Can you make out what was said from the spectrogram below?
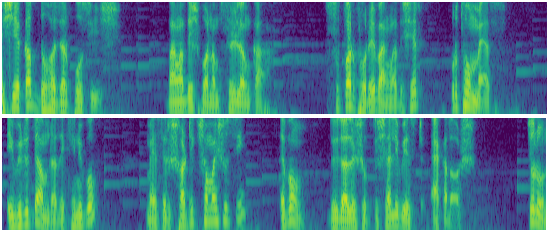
এশিয়া কাপ দু হাজার পঁচিশ। বাংলাদেশ বনাম শ্রীলঙ্কা। সুপার ফোরে বাংলাদেশের প্রথম ম্যাচ। এই ভিডিওতে আমরা দেখে নিব ম্যাচের সঠিক সময়সূচি এবং দুই দলের শক্তিশালী বেস্ট একাদশ। চলুন,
